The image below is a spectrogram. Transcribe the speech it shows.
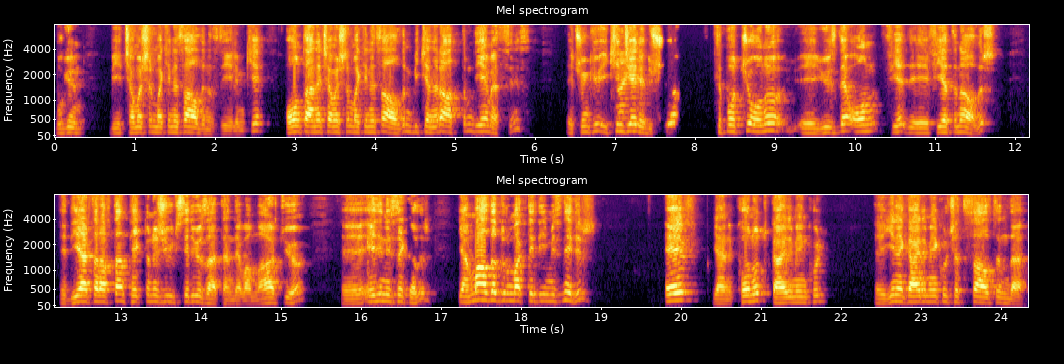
bugün bir çamaşır makinesi aldınız diyelim ki 10 tane çamaşır makinesi aldım bir kenara attım diyemezsiniz. E çünkü ikinci Aynen. ele düşüyor. Spotçu onu e, %10 fiy- e, fiyatına alır. E, diğer taraftan teknoloji yükseliyor zaten devamlı artıyor. E, elinizde kalır. Yani malda durmak dediğimiz nedir? Ev yani konut, gayrimenkul, e, yine gayrimenkul çatısı altında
